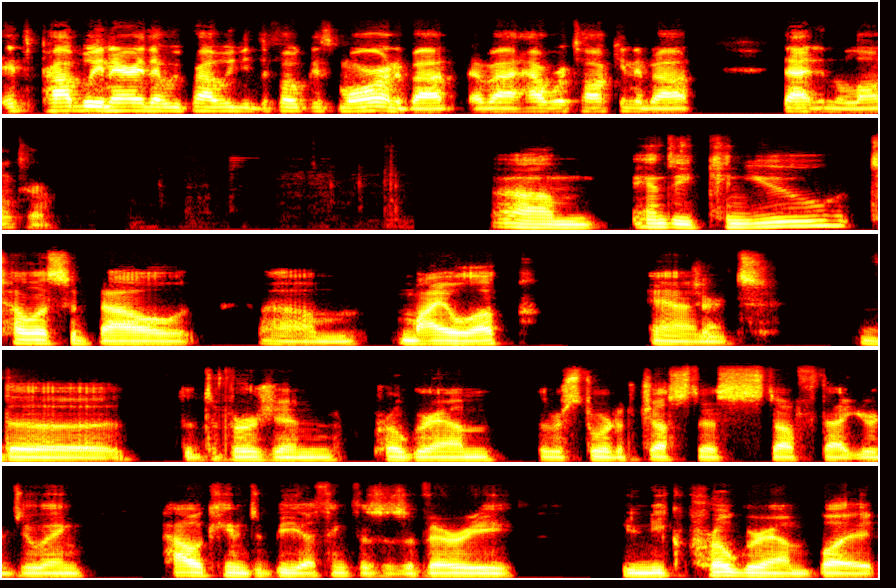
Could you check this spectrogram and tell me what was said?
it's probably an area that we probably need to focus more on about about how we're talking about that in the long term. Um, Andy, can you tell us about um, Mile Up and sure. the the diversion program, the restorative justice stuff that you're doing, how it came to be? I think this is a very unique program, but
